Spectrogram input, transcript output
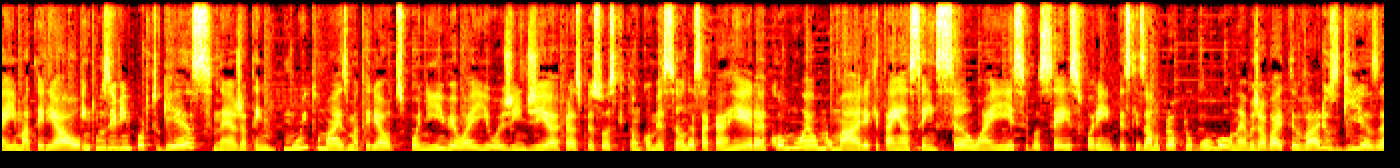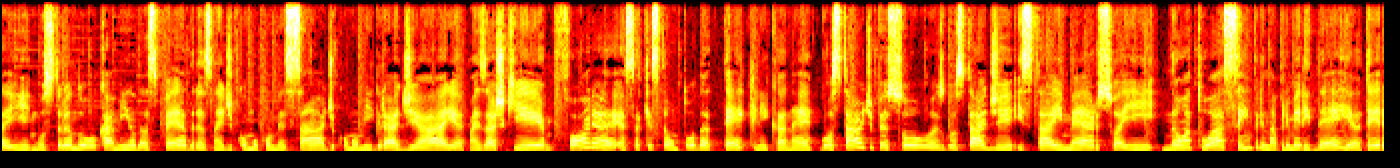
aí material, inclusive em português, né? Já tem muito mais material disponível aí hoje em dia para as pessoas que estão começando essa carreira. Como é uma área que está em ascensão aí, se vocês forem pesquisar no próprio Google, né, já vai ter vários guias aí mostrando o caminho das pedras, né, de como começar, de como migrar de área. Mas acho que fora essa questão toda técnica, né, gostar de pessoas, gostar de estar imerso aí, não atuar sempre na primeira ideia, ter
